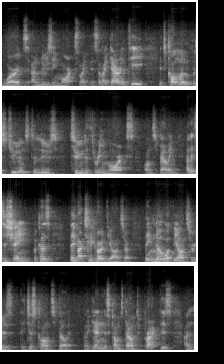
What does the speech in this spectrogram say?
words and losing marks like this. And I guarantee it's common for students to lose two to three marks on spelling, and it's a shame because they've actually heard the answer. They know what the answer is, they just can't spell it. And again, this comes down to practice. And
